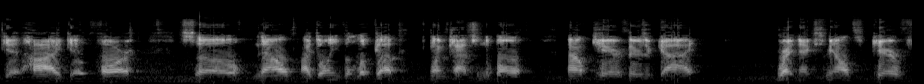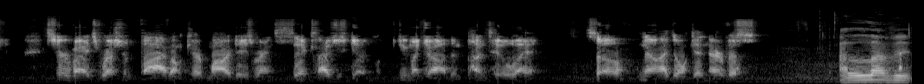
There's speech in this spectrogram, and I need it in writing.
get high, get far. So now I don't even look up when I'm catching the ball. I don't care if there's a guy right next to me. I don't care if Servite's rushing five. I don't care if Mater Dei's running six. I just get do my job and punt it away. So no, I don't get nervous. I love it.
